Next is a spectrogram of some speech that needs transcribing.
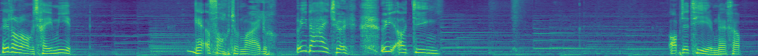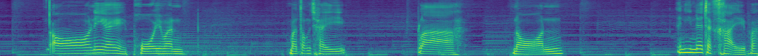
เฮ้ย เราลองใช้มีด แงะซองจดหมายดู เฮ้ย ได้เฉย เฮ้ย เอาจริง Objective นะครับ อ๋อ นี่ไง โพยมัน มันต้องใช้ปลา หนอน อันนี้น่าจะไข่ปะ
